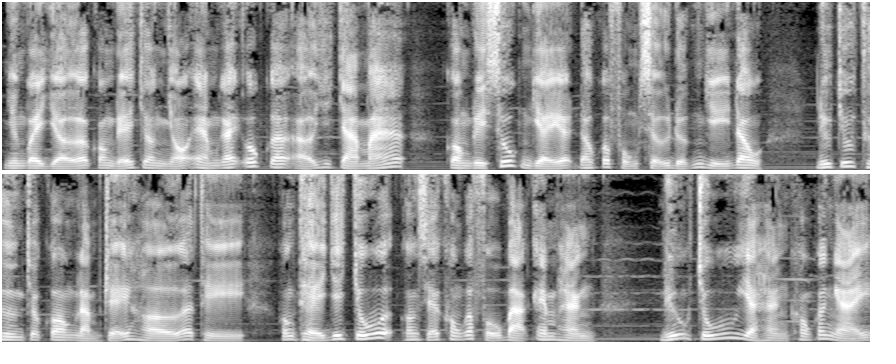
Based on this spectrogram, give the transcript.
Nhưng bây giờ con để cho nhỏ em gái út ở với cha má, con đi suốt vậy đâu có phụng sự được gì đâu. Nếu chú thương cho con làm trễ hờ thì con thề với chú con sẽ không có phụ bạc em Hằng. Nếu chú và Hằng không có ngại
